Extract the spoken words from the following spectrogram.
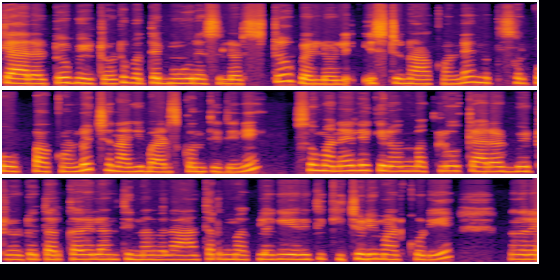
ಕ್ಯಾರೆಟು, ಬೀಟ್ರೂಟು, ಮತ್ತು ಮೂರು ಹೆಸರಷ್ಟು ಬೆಳ್ಳುಳ್ಳಿ. ಇಷ್ಟನ್ನು ಹಾಕ್ಕೊಂಡೆ ಮತ್ತು ಸ್ವಲ್ಪ ಉಪ್ಪು ಹಾಕ್ಕೊಂಡು ಚೆನ್ನಾಗಿ ಬಾಡಿಸ್ಕೊತಿದ್ದೀನಿ ಸೊ, ಮನೆಯಲ್ಲಿ ಕೆಲವೊಂದು ಮಕ್ಕಳು ಕ್ಯಾರೆಟ್, ಬೀಟ್ರೂಟು, ತರಕಾರಿ ಎಲ್ಲ ತಿನ್ನಲ್ವಲ್ಲ ಆ ಥರದ ಮಕ್ಕಳಿಗೆ ಈ ರೀತಿ ಕಿಚಡಿ ಮಾಡಿಕೊಡಿ. ಅಂದರೆ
